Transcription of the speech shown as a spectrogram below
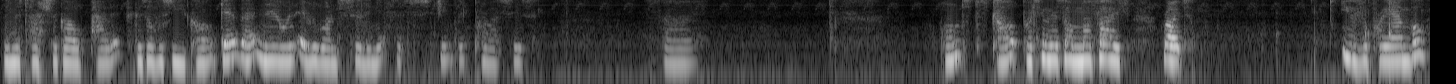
the Natasha Gold palette because obviously you can't get that now and everyone's selling it for stupid prices. So, I want to start putting this on my face. Right, usual preamble.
